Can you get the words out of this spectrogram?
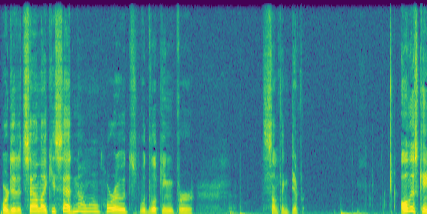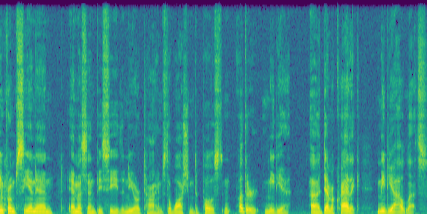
Or did it sound like he said, no, well, Horowitz was looking for something different? All this came from CNN, MSNBC, the New York Times, the Washington Post, and other media, uh, Democratic media outlets.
